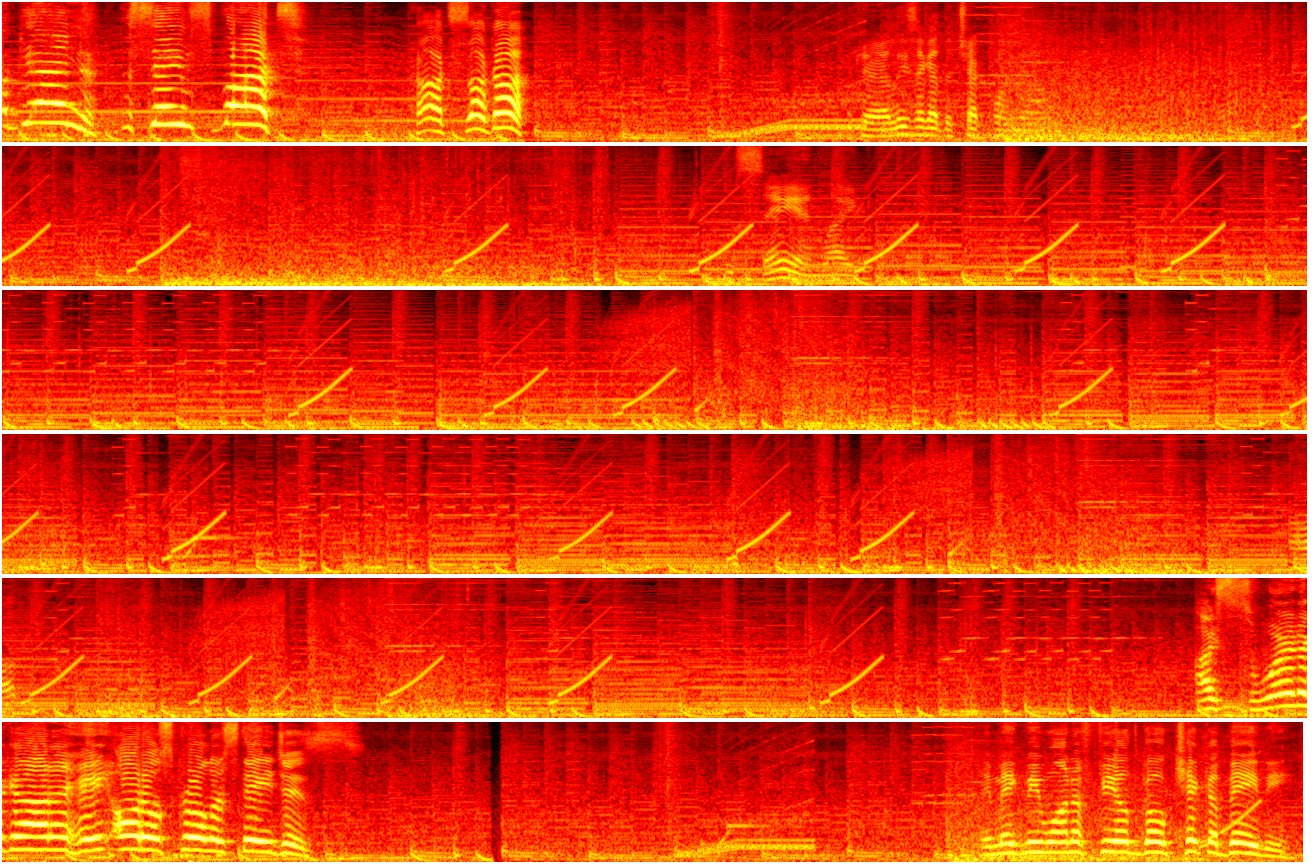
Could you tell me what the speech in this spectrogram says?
Again! The same spot! Cocksucker! Okay, at least I got the checkpoint now. I'm saying, like... I swear to God, I hate auto-scroller stages. They make me want to field go kick a baby.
